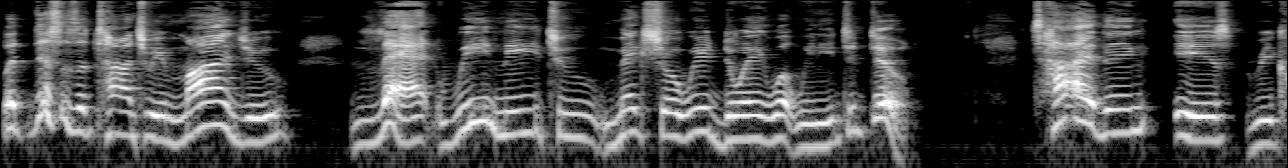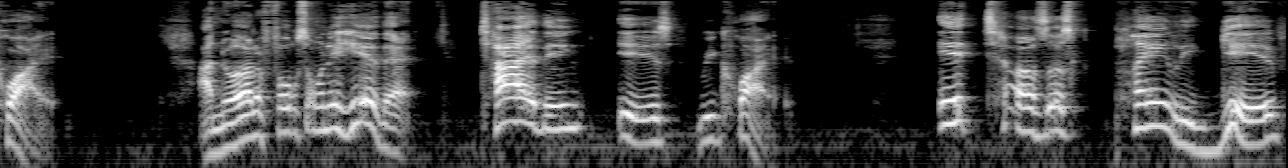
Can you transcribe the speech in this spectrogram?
But this is a time to remind you that we need to make sure we're doing what we need to do. Tithing is required. I know a lot of folks don't want to hear that. Tithing is required. It tells us plainly, give,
